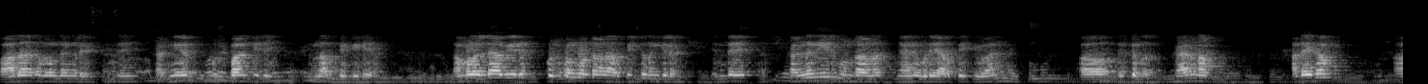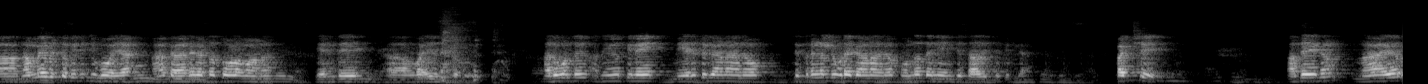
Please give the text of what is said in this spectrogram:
പാതാര ബന്ധങ്ങളിൽ എന്റെ കണ്ണീർ പുഷ്പാഞ്ജലി ഇന്ന് അർപ്പിക്കുകയാണ്. നമ്മളെല്ലാവരും പുഷ്പം കൊണ്ടാണ് അർപ്പിച്ചതെങ്കിലും എന്റെ കണ്ണുനീര് കൊണ്ടാണ് ഞാൻ ഇവിടെ അർപ്പിക്കുവാൻ നിൽക്കുന്നത്. കാരണം അദ്ദേഹം നമ്മെ വിട്ട് പിരിഞ്ഞു പോയ ആ കാലഘട്ടത്തോളമാണ് എന്റെ വയസ്സ്. അതുകൊണ്ട് അദ്ദേഹത്തിനെ നേരിട്ട് കാണാനോ ചിത്രങ്ങളിലൂടെ കാണാനോ ഒന്നും തന്നെ എനിക്ക് സാധിച്ചിട്ടില്ല. പക്ഷേ അദ്ദേഹം നായർ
